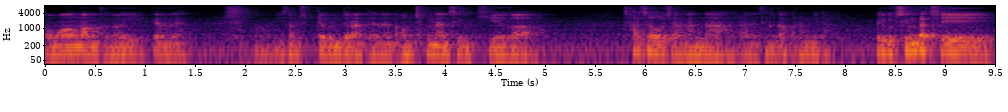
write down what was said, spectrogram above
어마어마한 금액이기 때문에 어, 20, 30대 분들한테는 엄청난 지금 기회가 찾아오지 않았나라는 생각을 합니다. 그리고 지금같이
